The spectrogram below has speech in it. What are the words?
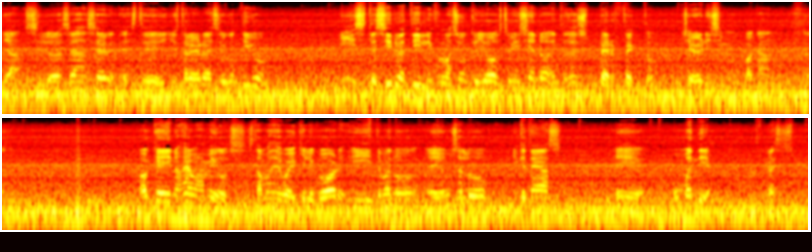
Ya, si lo deseas hacer, este, yo estaré agradecido contigo. Y si te sirve a ti la información que yo estoy diciendo, entonces perfecto, chéverísimo, bacán. Ok, nos vemos amigos. Estamos de Guayaquil, Ecuador y te mando eh, un saludo y que tengas eh, un buen día. Gracias.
